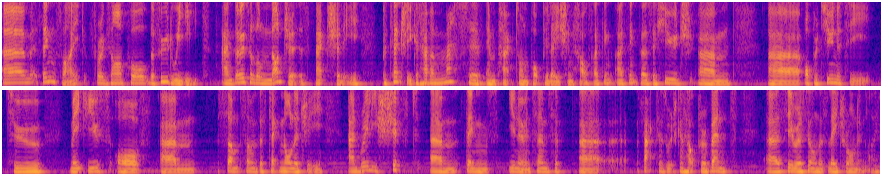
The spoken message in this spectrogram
um, things like, for example, the food we eat. And those little nudges actually potentially could have a massive impact on population health. I think I think there's a huge um, uh, opportunity to make use of um, some some of this technology and really shift um, things, you know, in terms of uh, factors which can help prevent uh, serious illness later on in life.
